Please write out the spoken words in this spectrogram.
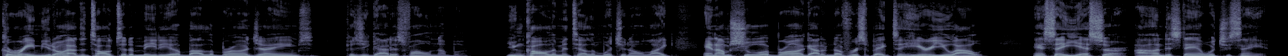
Kareem, you don't have to talk to the media about LeBron James because you got his phone number. You can call him and tell him what you don't like. And I'm sure Bron got enough respect to hear you out and say, yes, sir, I understand what you're saying.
